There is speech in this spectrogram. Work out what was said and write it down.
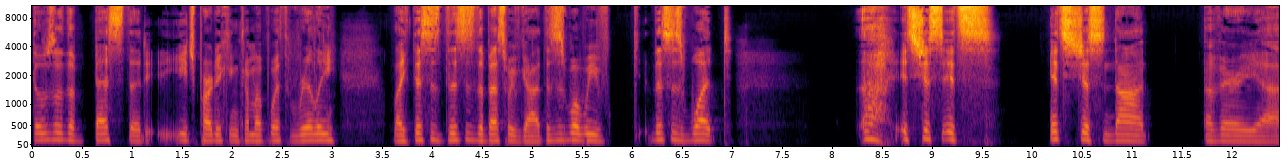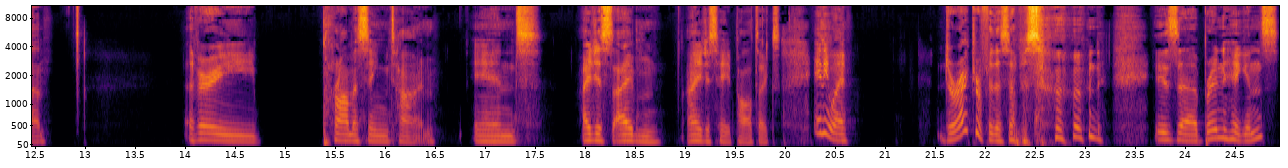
those are the best that each party can come up with really. Like this is this is the best we've got. This is what we've this is what uh, it's just it's it's just not a very uh a very promising time. And I just, I'm, I just hate politics. Anyway, director for this episode is uh, Brendan Higgins.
